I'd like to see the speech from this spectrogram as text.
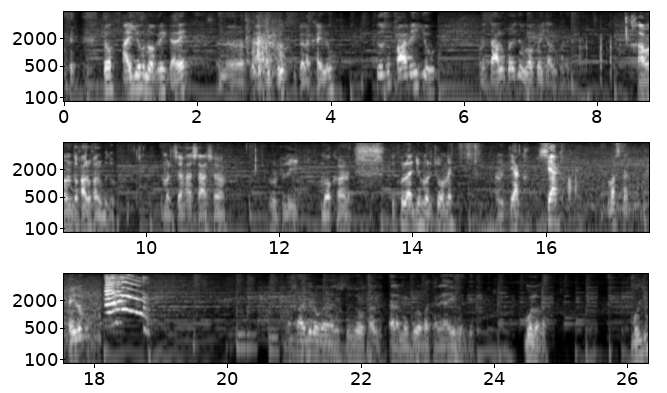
તો આવી ગયો હું નોકરી ઘરે અને લાગી ભૂખ પહેલાં ખાઈ લઉં. તો શું ખાવા બેસી ગયો પણ ચાલુ કરી દઉં લોક ચાલુ કરે ખાવાનું તો સારું સારું બધું. મરચાં, હા, સાસ રોટલી, મોખણ, તીખું લાગ્યું મરચું અમે. અને ત્યાં શેક. મસ્ત. ખાઈ લો. ખાજો લોકો વસ્તુ જો ખાલી. આ રમે બાપા ઘરે આવી હતી. બોલો હવે. બોલજી?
